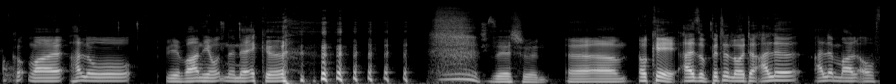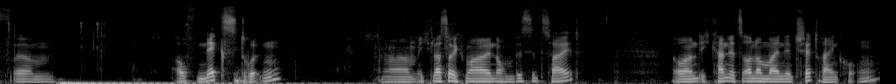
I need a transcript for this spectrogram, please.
Guck mal, hallo, wir waren hier unten in der Ecke. Sehr schön. Ähm, okay, also bitte Leute, alle, alle mal auf, ähm, auf Next drücken. Ähm, ich lasse euch mal noch ein bisschen Zeit. Und ich kann jetzt auch noch mal in den Chat reingucken.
